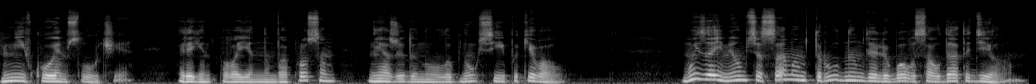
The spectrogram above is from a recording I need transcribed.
Ни в коем случае. Регент по военным вопросам неожиданно улыбнулся и покивал. Мы займемся самым трудным для любого солдата делом.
